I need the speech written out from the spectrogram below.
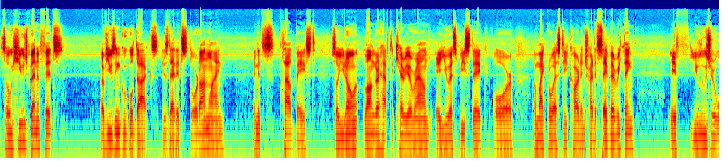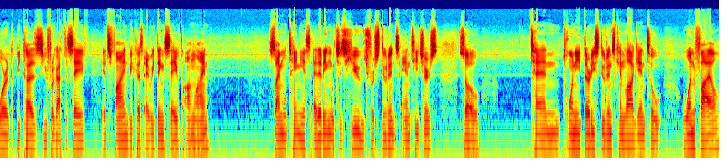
So huge benefits of using Google Docs is that it's stored online and it's cloud-based so you no longer have to carry around a USB stick or a micro SD card and try to save everything. If you lose your work because you forgot to save, it's fine because everything's saved online. Simultaneous editing, which is huge for students and teachers. So 10, 20, 30 students can log into one file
